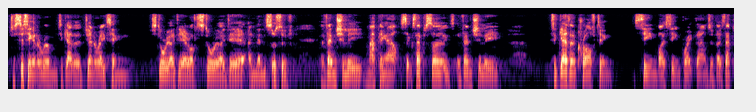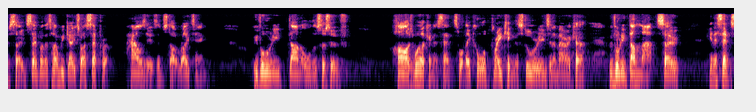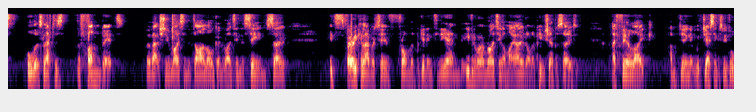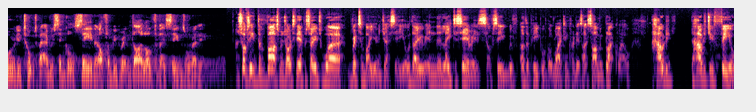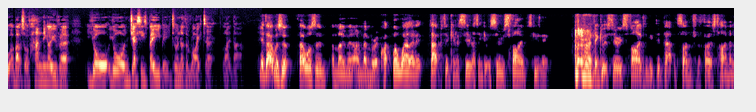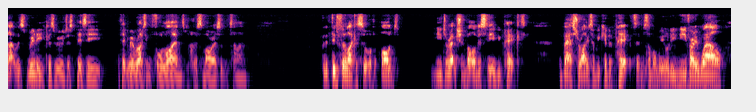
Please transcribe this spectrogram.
just sitting in a room together, generating story idea after story idea, and then sort of eventually mapping out six episodes, eventually together crafting scene by scene breakdowns of those episodes. So by the time we go to our separate houses and start writing, we've already done all the sort of hard work in a sense, what they call breaking the stories in America. We've already done that. So, in a sense, all that's left is the fun bit of actually writing the dialogue and writing the scenes. So, it's very collaborative from the beginning to the end. Even when I'm writing on my own on a Peach episode, I feel like I'm doing it with Jesse because we've already talked about every single scene and often we've written dialogue for those scenes already. So obviously the vast majority of the episodes were written by you and Jesse, although in the later series, obviously with other people, we've got writing credits like Simon Blackwell. How did how did you feel about sort of handing over your your and Jesse's baby to another writer like that? Yeah, that was a that was a, a moment I remember it quite well. Well, and it that particular series, I think it was series five. Excuse me, I think it was series five that we did that with Simon for the first time, and that was really because we were just busy. I think we were writing Four Lions with Chris Morris at the time, but it did feel like a sort of odd new direction. But obviously, we picked the best writer we could have picked, and someone we already knew very well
